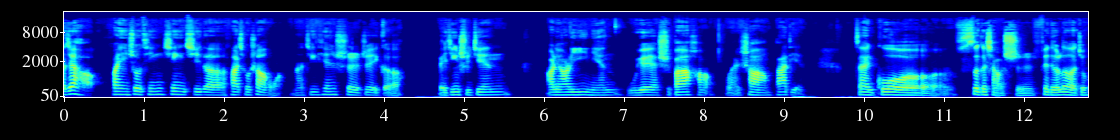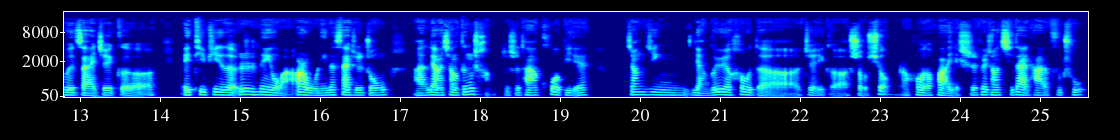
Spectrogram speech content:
大家好，欢迎收听新一期的发球上网。那今天是这个北京时间二零二一年五月十八号晚上八点，再过四个小时，费德勒就会在这个 ATP 的日内瓦二五零的赛事中啊亮相登场，这是他阔别将近两个月后的这个首秀。然后的话也是非常期待他的复出。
